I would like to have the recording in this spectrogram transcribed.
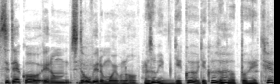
si to jako jenom si to uvědomuju, no. Rozumím, děkuji, děkuji za tu odpověď. Jo,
